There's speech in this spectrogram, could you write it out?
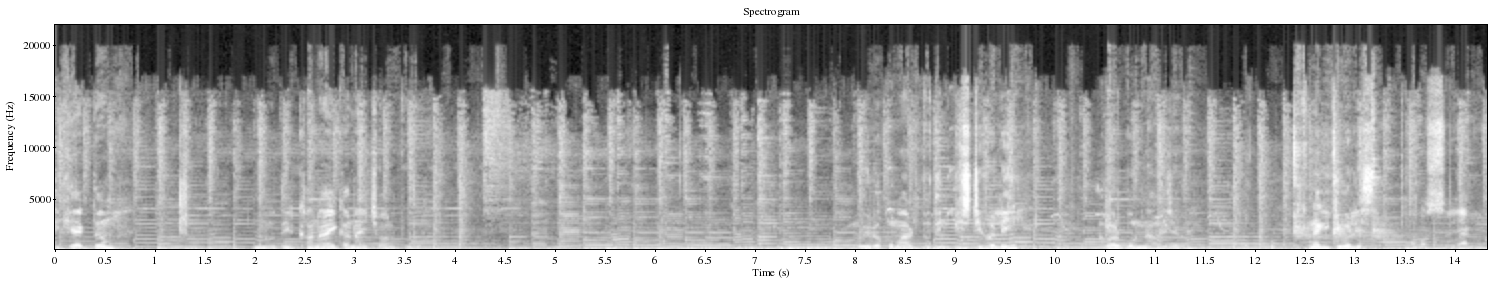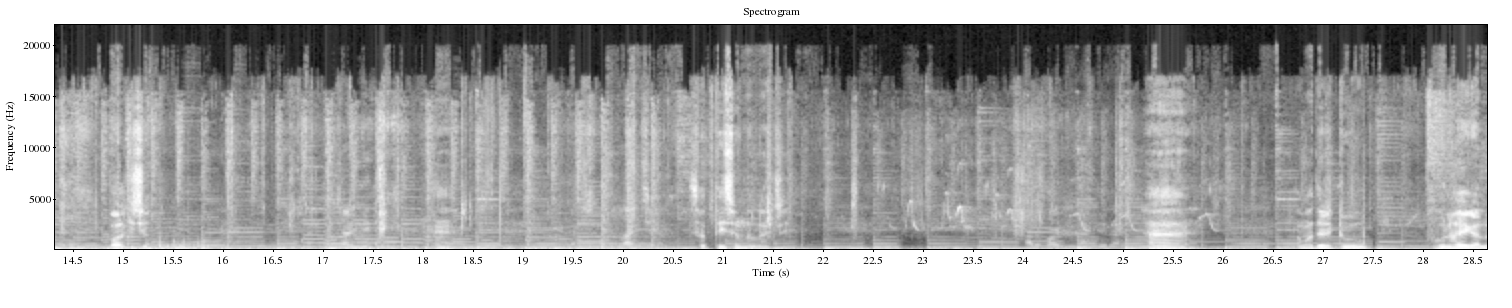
চারিদিকে একদম নদীর কানায় কানায় জল পুরো। ওই রকম আর দুদিন বৃষ্টি হলেই আবার বন্যা হয়ে যাবে। নাকি কি বলিস? অবশ্যই বল কিছু। হ্যাঁ। সুন্দর লাগছে। সত্যিই সুন্দর লাগছে হ্যাঁ। আমাদের একটু ভুল হয়ে গেল।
